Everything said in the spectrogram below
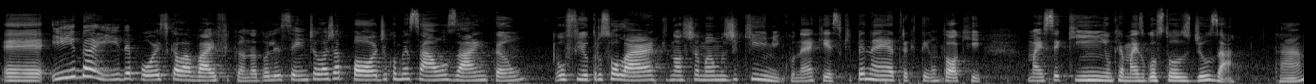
É, e daí, depois que ela vai ficando adolescente, ela já pode começar a usar, então, o filtro solar que nós chamamos de químico, né? Que é esse que penetra, que tem um toque mais sequinho, que é mais gostoso de usar, tá?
